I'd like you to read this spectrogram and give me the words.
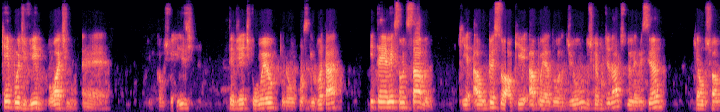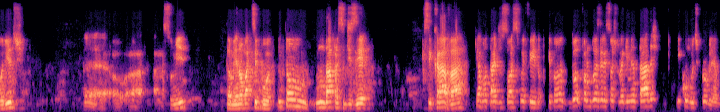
Quem pôde vir, ótimo, é, ficamos felizes. Teve gente como eu que não conseguiu votar. E tem a eleição de sábado, que o pessoal que é apoiador de um dos candidatos, do Levenciano, que é um dos favoritos é, a, a, assumir, também não participou. Então, não dá para se dizer, se cravar que a vontade de sócio foi feita, porque foram duas eleições fragmentadas e com muitos problemas.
